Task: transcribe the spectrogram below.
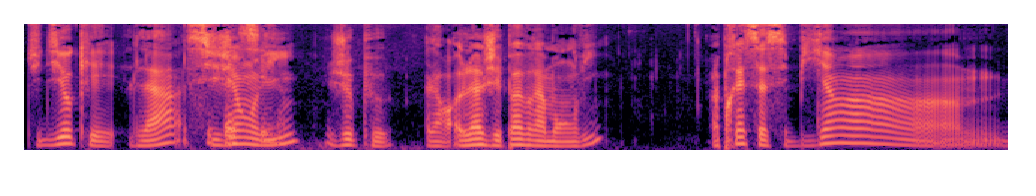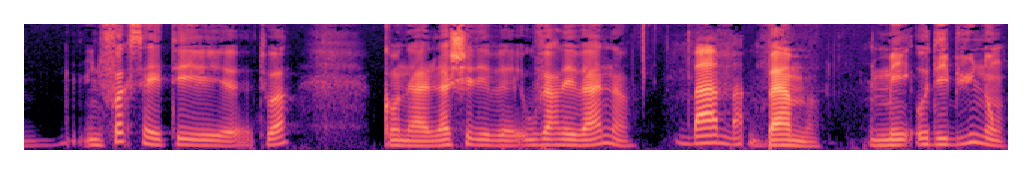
tu dis ok, là, C'est si j'ai envie, je peux. Alors là, j'ai pas vraiment envie. Après, ça c'est bien. Une fois que ça a été, toi, qu'on a lâché les, ouvert les vannes, Bam. bam. Mais au début, non.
